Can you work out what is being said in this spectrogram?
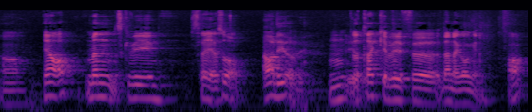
Ja. Ja, men ska vi säga så? ja, det gör vi. Mm, Det då tackar vi för denna gången. Ja,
